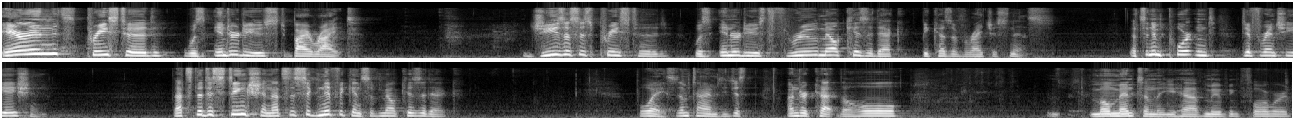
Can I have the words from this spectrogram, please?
Aaron's priesthood was introduced by right. Jesus' priesthood was introduced through Melchizedek because of righteousness. That's an important differentiation. That's the distinction, that's the significance of Melchizedek. Boy, sometimes you just undercut the whole momentum that you have moving forward.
